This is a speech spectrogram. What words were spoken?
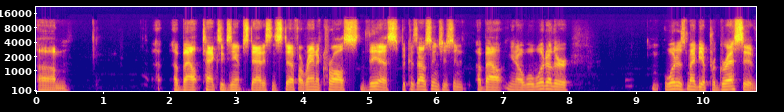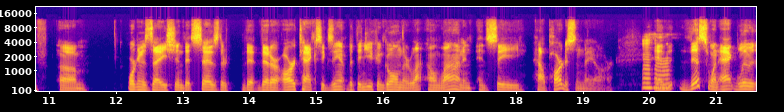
um, about tax exempt status and stuff, I ran across this because I was interested about you know, well, what other what is maybe a progressive um, organization that says they're that, that are, are tax exempt, but then you can go on their li- online and, and see how partisan they are. Mm-hmm. And this one, Act Blue,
